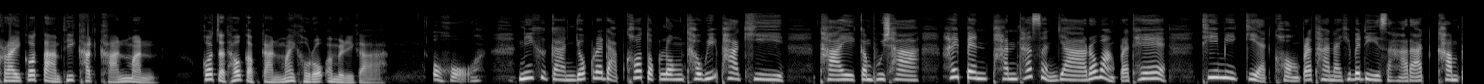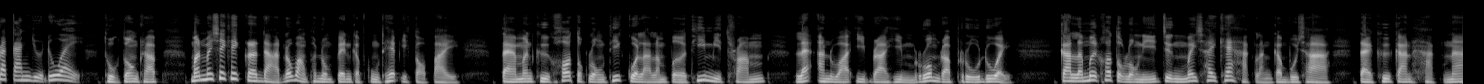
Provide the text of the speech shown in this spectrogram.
ใครก็ตามที่คัดค้านมัน ก็จะเท่ากับการไม่เคารพอเมริกา โอ้โห นี่คือการยกระดับข้อตกลงทวิภาคี ไทยกัมพูชา ให้เป็นพันธสัญญาระหว่างประเทศ ที่มีเกียรติของประธานาธิบดีสหรัฐค้ำประกันอยู่ด้วย ถูกต้องครับ มันไม่ใช่แค่กระดาษระหว่างพนมเปญกับกรุงเทพอีกต่อไป แต่มันคือข้อตกลงที่กัวลาลัมเปอร์ที่มีทรัมป์และอันวาอิบราฮิมร่วมรับรู้ด้วย การละเมิดข้อตกลงนี้จึงไม่ใช่แค่หักหลังกัมพูชา แต่คือการหักหน้า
